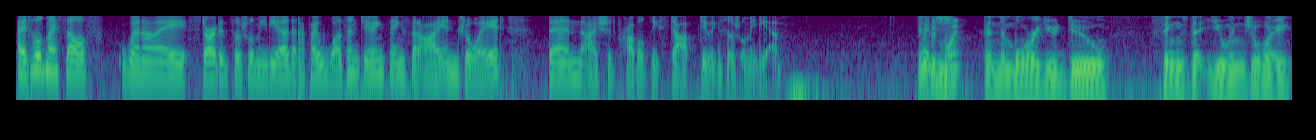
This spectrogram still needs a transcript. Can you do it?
I told myself when I started social media that if I wasn't doing things that I enjoyed, then I should probably stop doing social media. And Good the- point. And the more you do things that you enjoy,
